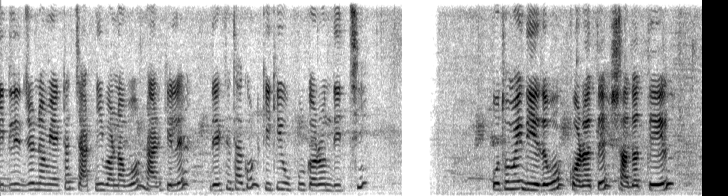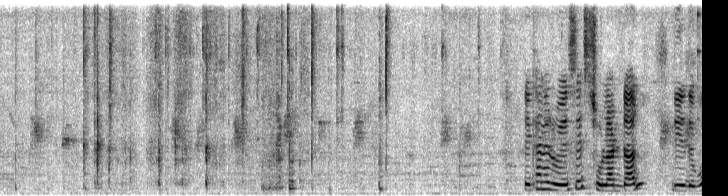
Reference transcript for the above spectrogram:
ইডলির জন্য আমি একটা চাটনি বানাবো নারকেলের দেখতে থাকুন কি কি উপকরণ দিচ্ছি। প্রথমেই দিয়ে দেবো কড়াতে সাদা তেল। এখানে রয়েছে ছোলার ডাল দিয়ে দেবো।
